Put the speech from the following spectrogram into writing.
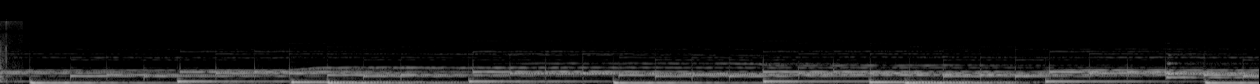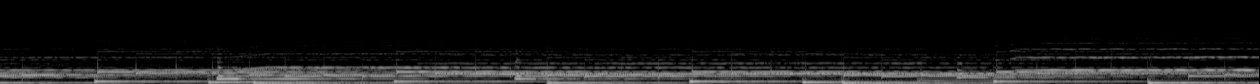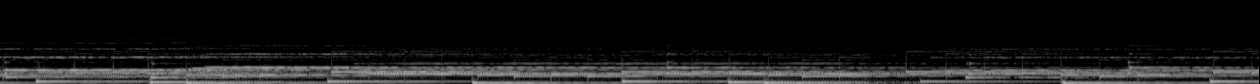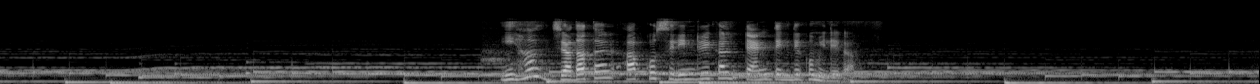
यहाँ ज़्यादातर आपको सिलिंड्रिकल टैंक देखने को मिलेगा।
